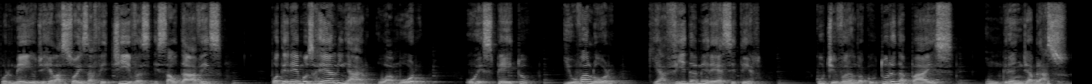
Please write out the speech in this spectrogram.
Por meio de relações afetivas e saudáveis, poderemos realinhar o amor, o respeito e o valor que a vida merece ter. Cultivando a cultura da paz, um grande abraço.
